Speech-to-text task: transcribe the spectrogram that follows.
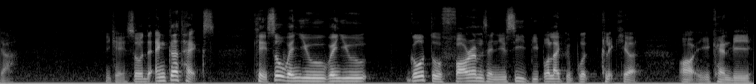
Yeah. Okay, so the anchor text. Okay, so when you when you go to forums and you see people like to put click here, or it can be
